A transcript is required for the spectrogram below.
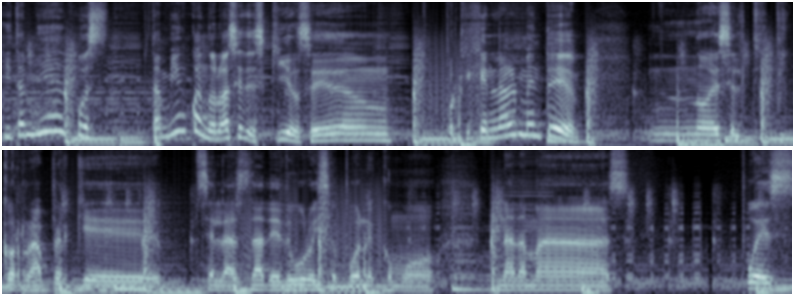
Y también, pues, también cuando lo hace de skills, ¿eh? porque generalmente no es el típico rapper que se las da de duro y se pone como nada más pues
